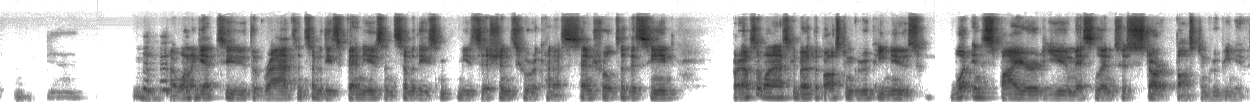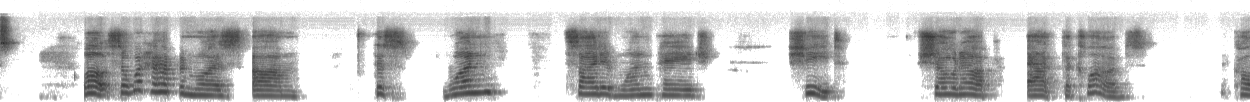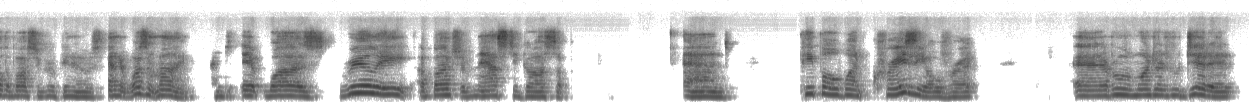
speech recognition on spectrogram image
Yeah. I want to get to the Rat and some of these venues and some of these musicians who are kind of central to the scene. But I also want to ask about the Boston Groupie News. What inspired you, Miss Lynn, to start Boston Groupie News? Well, so what happened was um, this one sided one page sheet showed up at the clubs called the Boston Groupie News, and it wasn't mine. And it was really a bunch of nasty gossip. And people went crazy over it, and everyone wondered who did it.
